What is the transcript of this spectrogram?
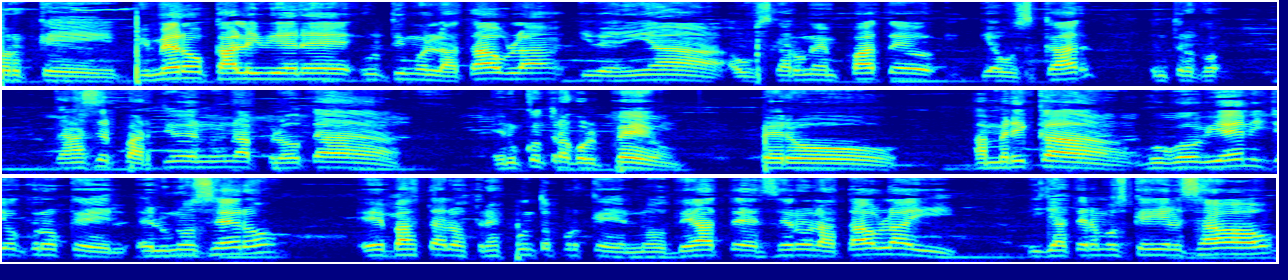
porque primero Cali viene último en la tabla y venía a buscar un empate y a buscar entre, ganarse el partido en una pelota, en un contragolpeo. Pero América jugó bien y yo creo que el, 1-0 es basta los tres puntos porque nos deja tercero la tabla y, ya tenemos que ir el sábado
